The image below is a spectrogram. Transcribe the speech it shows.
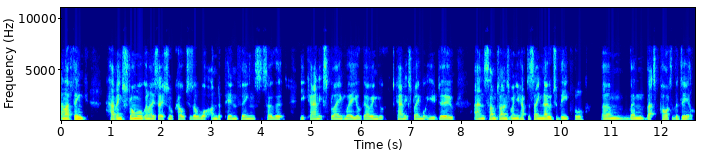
and I think having strong organisational cultures are what underpin things, so that you can explain where you're going, you can explain what you do, and sometimes when you have to say no to people. Um, then that's part of the deal.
